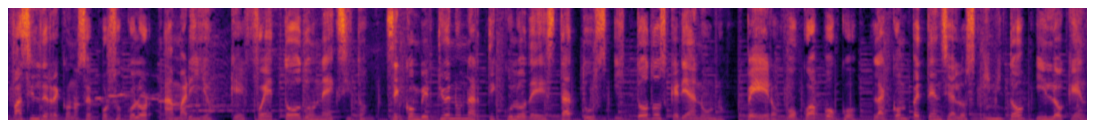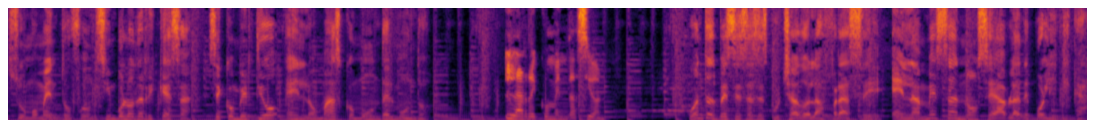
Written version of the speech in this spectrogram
fácil de reconocer por su color amarillo, que fue todo un éxito. Convirtió en un artículo de estatus y todos querían uno, pero poco a poco la competencia los imitó y lo que en su momento fue un símbolo de riqueza se convirtió en lo más común del mundo. La recomendación. ¿Cuántas veces has escuchado la frase en la mesa no se habla de política?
